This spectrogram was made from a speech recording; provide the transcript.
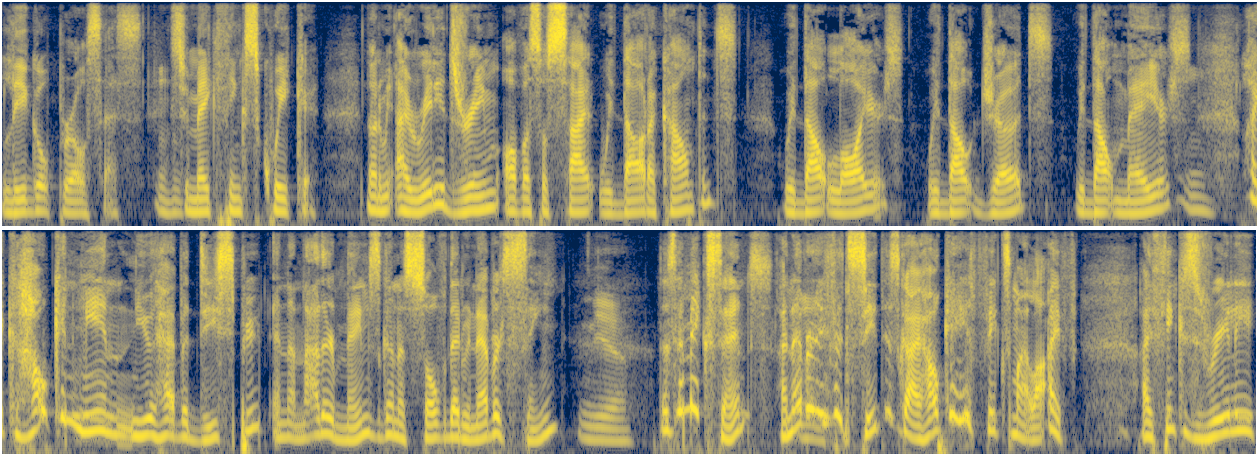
legal process mm-hmm. to make things quicker. You know what i mean? I really dream of a society without accountants without lawyers without judges without mayors. Mm. Like how can me and you have a dispute and another man's gonna solve that we never seen? Yeah. Does that make sense? I never mm. even see this guy. How can he fix my life? I think it's really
